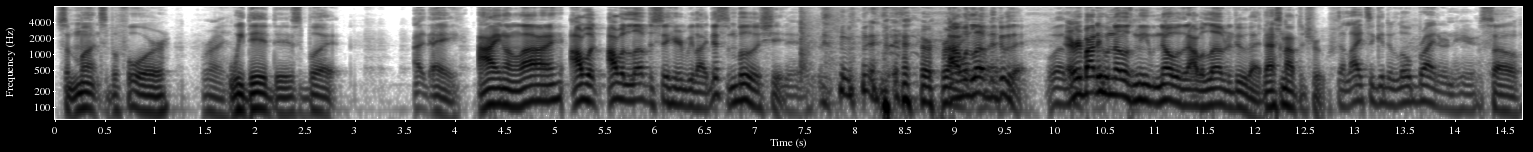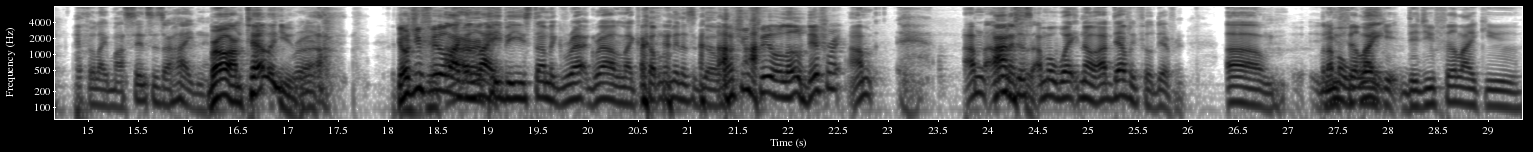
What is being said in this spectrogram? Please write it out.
some months before Right. we did this, but. I, hey, I ain't gonna lie. I would, I would love to sit here and be like, "This is bullshit." I would love to do that. Well, Everybody who knows me knows that I would love to do that. That's not the truth. The lights are getting a little brighter in here. So, I feel like my senses are heightened. bro, I'm telling you, Bro, don't you feel I like a heard light? PB's stomach gra- growling like a couple of minutes ago. Don't you feel a little different? I'm, I'm, I'm Honestly. just, I'm awake. No, I definitely feel different. Um, but you I'm feel awake. like you, did you feel like you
